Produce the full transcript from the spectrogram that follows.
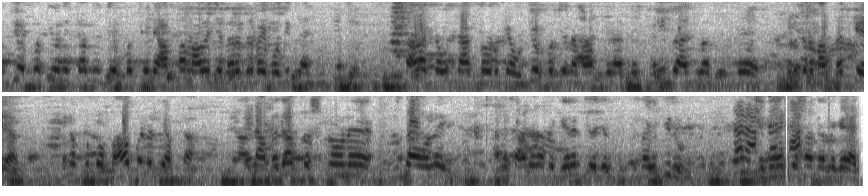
ઉદ્યોગપતિઓને ચંદ ઉદ્યોગપતિઓને આપવામાં આવે છે. નરેન્દ્રભાઈ મોદી ત્યાં જીતે છે. સાડા ચૌદ લાખ કરોડ રૂપિયા ઉદ્યોગપતિઓને માફ કર્યા છે. ગરીબ આદિવાસી ખેડૂતોને માફ નથી કર્યા. એનો પૂરતો ભાવ પણ નથી આપતા. એટલે આ બધા પ્રશ્નોને મુદ્દાઓ લઈ અને સાથે સાથે ગેરંટીઓ જેમ કીધું. એ ગેરંટીઓ સાથે અમે ગયા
